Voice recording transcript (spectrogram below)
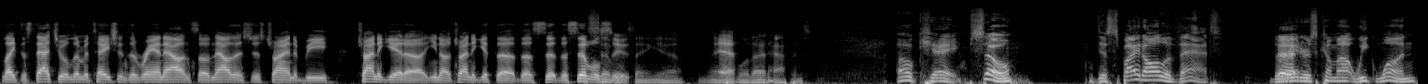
like the statute of limitations that ran out, and so now that's just trying to be trying to get uh you know trying to get the the the civil, The suit. thing, yeah. yeah. Yeah. Well, that happens. Okay, so despite all of that, the Uh. Raiders come out week one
